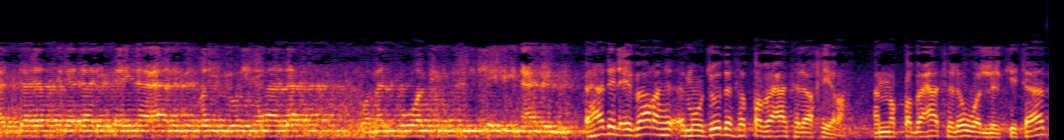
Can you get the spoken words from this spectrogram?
حتى يصل ذلك إلى عالم الغيب والشهادة ومن هو بكل شيء عليم. هذه العبارة موجودة في الطبعات الأخيرة. أما الطبعات الأول للكتاب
